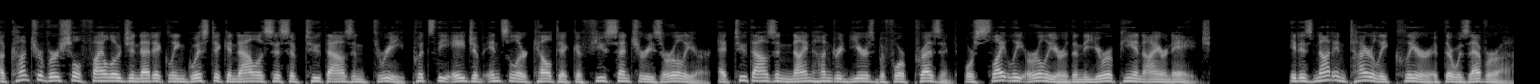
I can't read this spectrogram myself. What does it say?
A controversial phylogenetic linguistic analysis of 2003 puts the age of Insular Celtic a few centuries earlier, at 2,900 years before present, or slightly earlier than the European Iron Age. It is not entirely clear if there was ever a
